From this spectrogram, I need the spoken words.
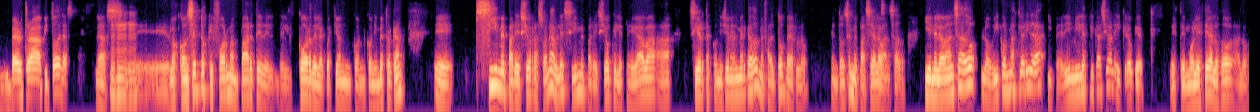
bear trap y todas las eh, los conceptos que forman parte del, core de la cuestión con, con Investor Camp, eh, sí me pareció razonable, sí me pareció que le pegaba a ciertas condiciones del mercado, me faltó verlo. Entonces me pasé al avanzado. Y en el avanzado lo vi con más claridad y pedí mil explicaciones y creo que este, molesté a los, dos, a los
